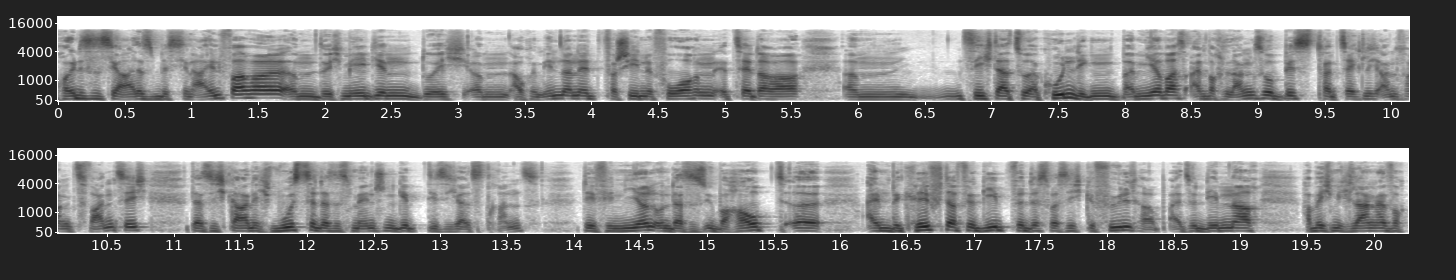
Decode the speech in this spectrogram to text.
Heute ist es ja alles ein bisschen einfacher, ähm, durch Medien, durch ähm, auch im Internet, verschiedene Foren etc., ähm, sich da zu erkundigen. Bei mir war es einfach lang so bis tatsächlich Anfang 20, dass ich gar nicht wusste, dass es Menschen gibt, die sich als trans definieren und dass es überhaupt äh, einen Begriff dafür gibt, für das, was ich gefühlt habe. Also demnach habe ich mich lang einfach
